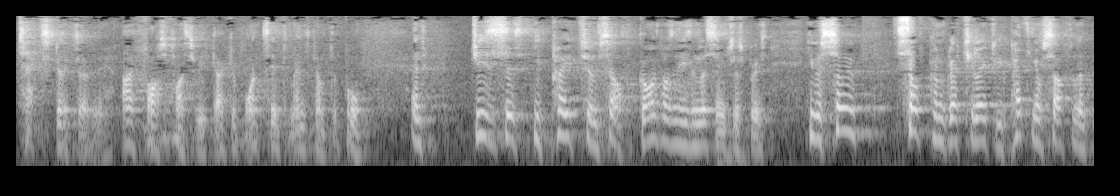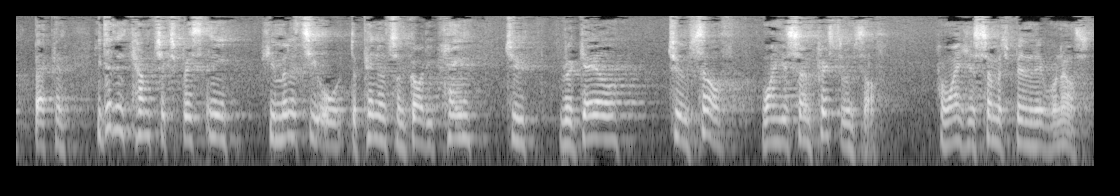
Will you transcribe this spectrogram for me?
tax collector over there. I fast twice a week. I give one to men to come to the poor. And Jesus says he prayed to himself. God wasn't even listening to his prayers. He was so self congratulatory, patting himself on the back, and he didn't come to express any humility or dependence on God. He came to regale to himself why he's so impressed with himself and why he's so much better than everyone else.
